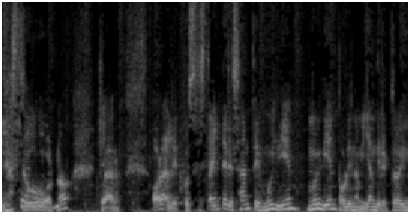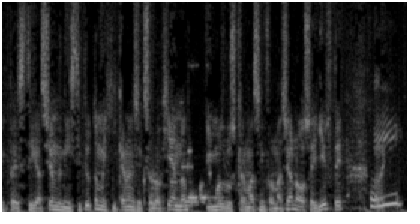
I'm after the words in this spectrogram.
ya estuvo, ¿no? Claro. Órale, pues está interesante. Muy bien, muy bien, Paulina Millán, directora de investigación del Instituto Mexicano de Sexología, ¿no? Podemos buscar más información o seguirte para Sí. que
